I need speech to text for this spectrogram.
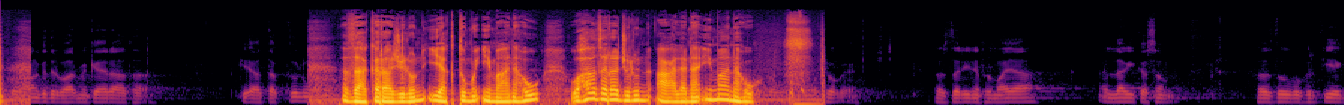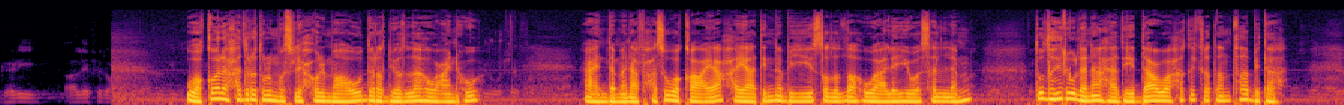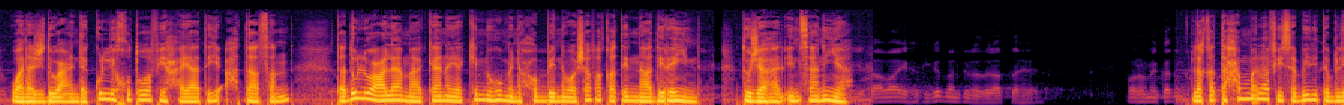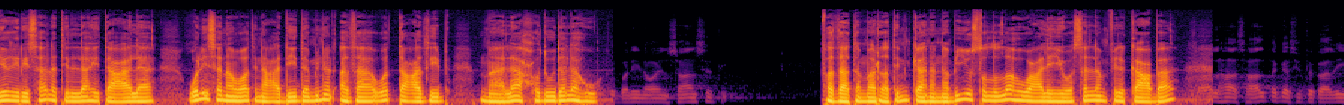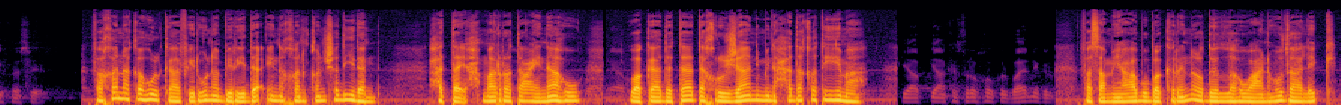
ذاك رجل يكتم إيمانه وهذا رجل أعلن إيمانه. وقال حضرة المصلح المعود رضي الله عنه عندما نفحص وقائع حياة النبي صلى الله عليه وسلم تظهر لنا هذه الدعوة حقيقة ثابتة ونجد عند كل خطوة في حياته أحداثا تدل على ما كان يكنه من حب وشفقة نادرين تجاه الإنسانية. لقد تحمل في سبيل تبليغ رسالة الله تعالى ولسنوات عديدة من الأذى والتعذيب ما لا حدود له. فذات مرة كان النبي صلى الله عليه وسلم في الكعبة فخنقه الكافرون برداء خنقا شديدا حتى احمرت عيناه وكادتا تخرجان من حدقتهما. فسمع أبو بكر رضي الله عنه ذلك.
